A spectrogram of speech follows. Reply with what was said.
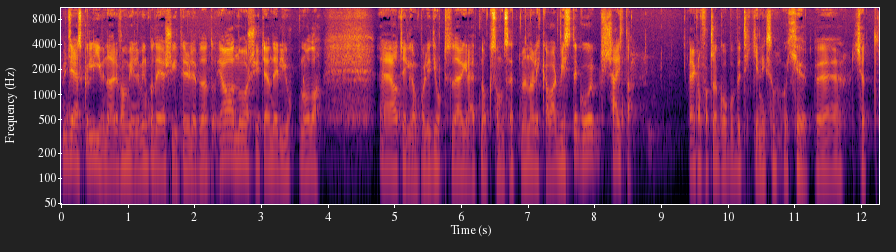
hvis jeg skal livnære familien min på det jeg skyter i løpet av et år Ja, nå skyter jeg en del hjort nå, da. Jeg har tilgang på litt hjort, så det er greit nok sånn sett. Men allikevel, hvis det går skeis, da. Jeg kan fortsatt gå på butikken liksom, og kjøpe kjøtt.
